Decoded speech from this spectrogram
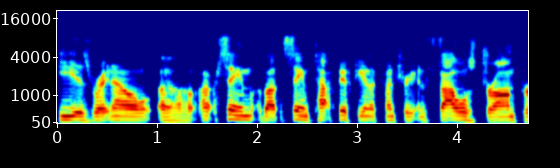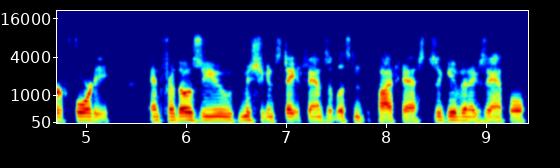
He is right now uh, uh same about the same top 50 in the country in fouls drawn per 40. And for those of you Michigan State fans that listen to the podcast, to give an example,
